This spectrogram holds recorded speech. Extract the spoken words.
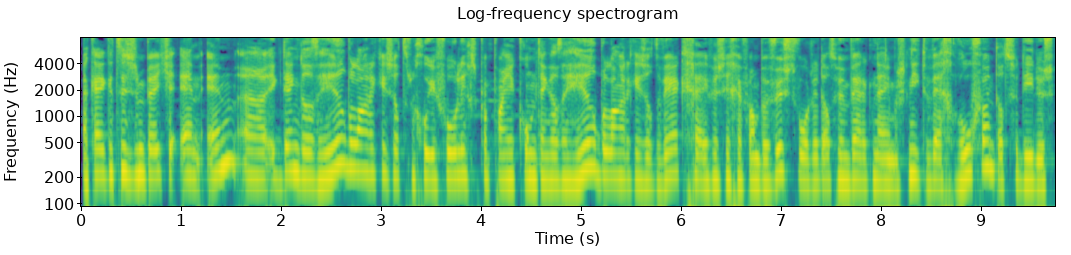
Nou, kijk, het is een beetje en-en. Uh, ik denk dat het heel belangrijk is dat er een goede voorlichtingscampagne komt. Ik denk dat het heel belangrijk is dat werkgevers zich ervan bewust worden dat hun werknemers niet weg hoeven. Dat ze die dus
